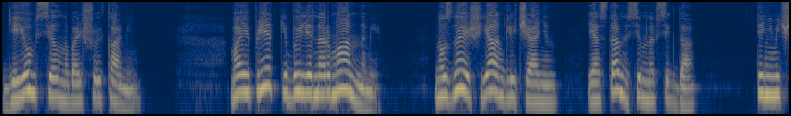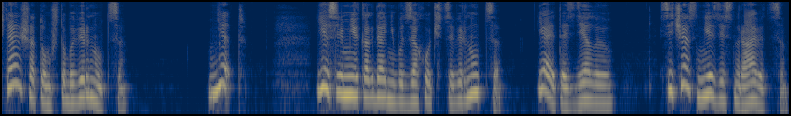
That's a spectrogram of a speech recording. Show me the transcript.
Гийом сел на большой камень. «Мои предки были норманнами, но, знаешь, я англичанин и останусь им навсегда. Ты не мечтаешь о том, чтобы вернуться?» «Нет. Если мне когда-нибудь захочется вернуться, я это сделаю». Сейчас мне здесь нравится.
